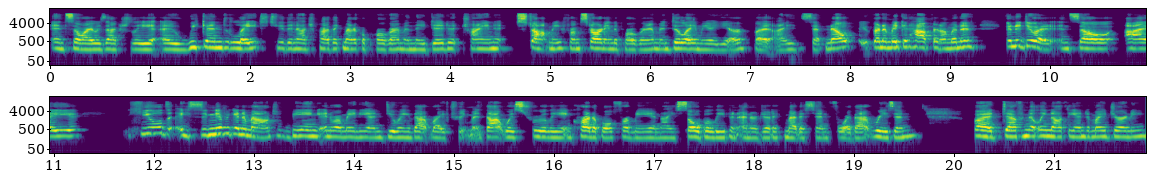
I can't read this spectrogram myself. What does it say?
And so I was actually a weekend late to the naturopathic medical program, and they did try and stop me from starting the program and delay me a year. But I said, no, you're going to make it happen. I'm going to going to do it. And so I healed a significant amount being in Romania and doing that Rife treatment. That was truly incredible for me. And I so believe in energetic medicine for that reason. But definitely not the end of my journey.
